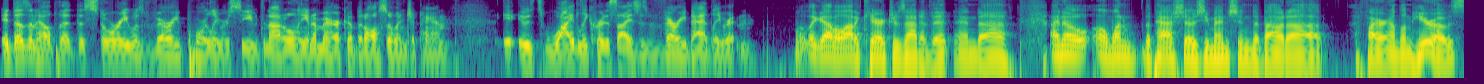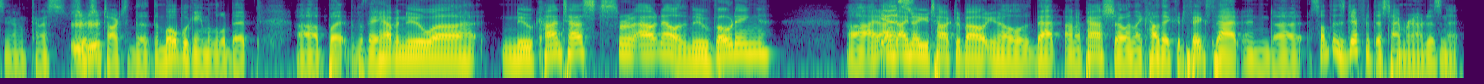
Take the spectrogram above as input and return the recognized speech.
It doesn't help that the story was very poorly received, not only in America but also in Japan. It, it was widely criticized as very badly written. Well, they got a lot of characters out of it, and uh, I know on one of the past shows you mentioned about uh, Fire Emblem Heroes. You know, kind of switch to talk to the, the mobile game a little bit, uh, but but they have a new uh, new contest sort of out now, the new voting. Uh, I, Yes. I, I know you talked about you know that on a past show and like how they could fix that, and uh, something's different this time around, isn't it?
